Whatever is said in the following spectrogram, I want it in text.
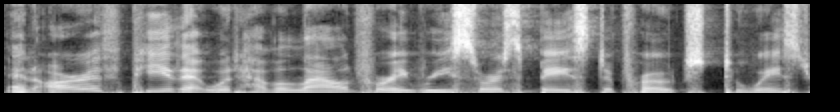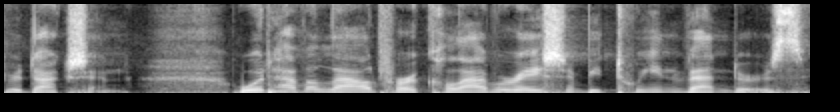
An RFP that would have allowed for a resource-based approach to waste reduction would have allowed for a collaboration between vendors,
